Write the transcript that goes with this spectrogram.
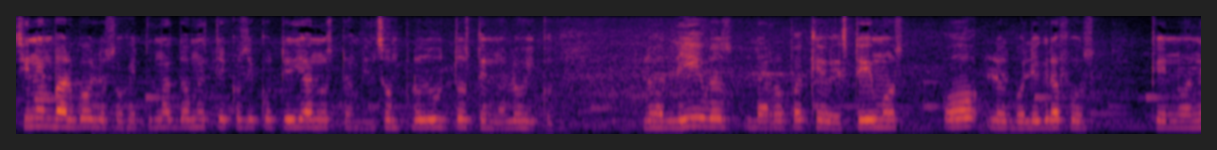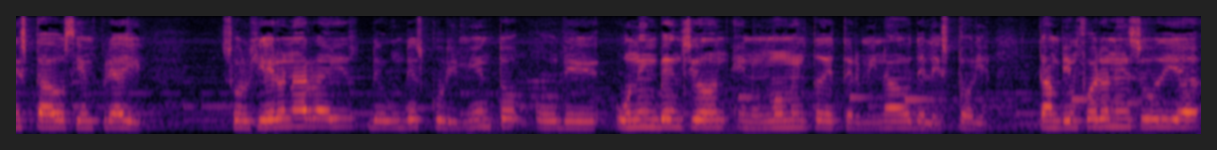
Sin embargo, los objetos más domésticos y cotidianos también son productos tecnológicos. Los libros, la ropa que vestimos o los bolígrafos que no han estado siempre ahí surgieron a raíz de un descubrimiento o de una invención en un momento determinado de la historia. También fueron en su día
